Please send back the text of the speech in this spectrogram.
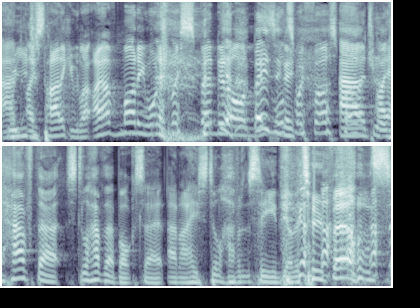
And Were you I just panicking? Like, I have money. What should I spend it Yeah, on? Basically, What's my first and? I have that, still have that box set, and I still haven't seen the other two films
